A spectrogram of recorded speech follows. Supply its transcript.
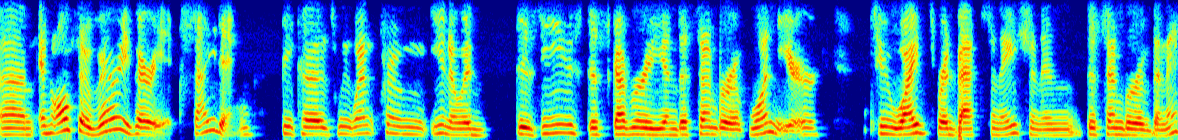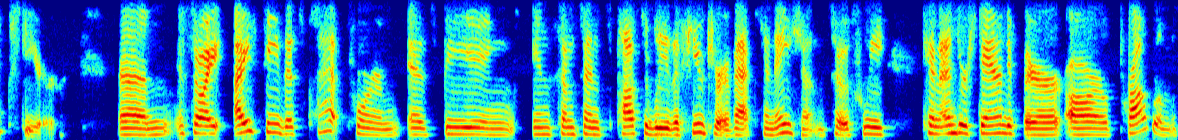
um, and also very, very exciting because we went from, you know, a disease discovery in December of one year to widespread vaccination in December of the next year. Um, so I, I see this platform as being, in some sense, possibly the future of vaccination. So if we can understand if there are problems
